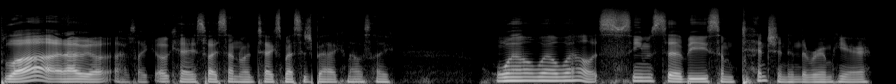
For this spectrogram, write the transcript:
blah. And I I was like, okay. So I sent him a text message back, and I was like, well, well, well. It seems to be some tension in the room here.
